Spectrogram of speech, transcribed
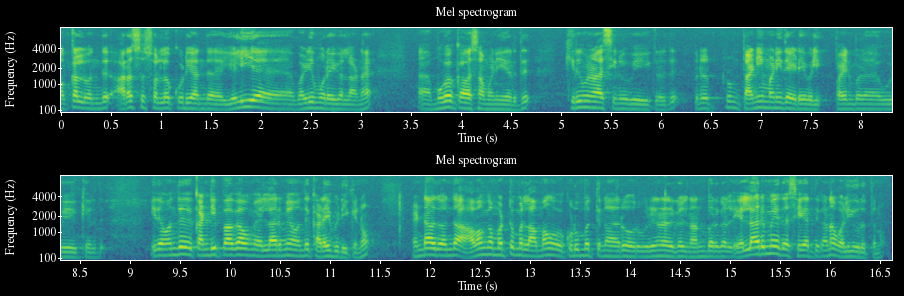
மக்கள் வந்து அரசு சொல்லக்கூடிய அந்த எளிய வழிமுறைகளான முகக்கவசம் அணியிறது கிருமிநாசினி உபயோகிக்கிறது மற்றும் தனி மனித இடைவெளி பயன்பட உபயோகிக்கிறது. இதை வந்து கண்டிப்பாக அவங்க எல்லாருமே வந்து கடைபிடிக்கணும். ரெண்டாவது வந்து அவங்க மட்டும் இல்லாமல் அவங்க குடும்பத்தினர் ஒரு உறவினர்கள் நண்பர்கள் எல்லாருமே இதை செய்கிறதுக்கான வலியுறுத்தணும்.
